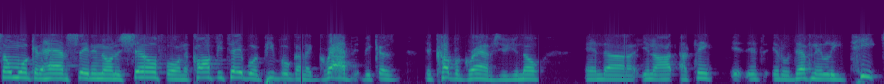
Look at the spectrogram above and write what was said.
someone could have sitting on a shelf or on a coffee table, and people are gonna grab it because the cover grabs you, you know. And uh, you know, I, I think it, it it'll definitely teach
